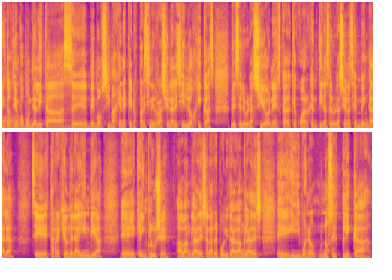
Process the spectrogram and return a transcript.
estos tiempos mundialistas eh, vemos imágenes que nos parecen irracionales y lógicas de celebraciones, cada vez que juega Argentina, celebraciones en Bengala, ¿sí? esta región de la India eh, que incluye a Bangladesh, a la República de Bangladesh, eh, y bueno, no se explica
